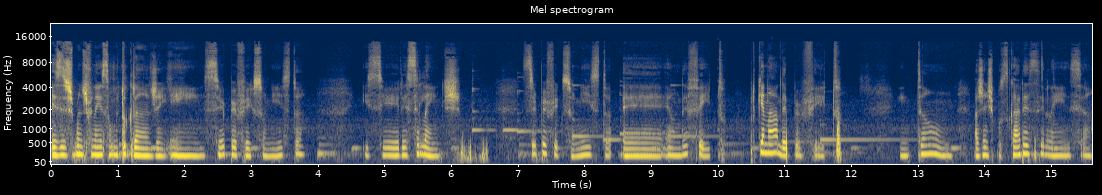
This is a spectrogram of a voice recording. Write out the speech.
existe uma diferença muito grande em ser perfeccionista e ser excelente. Ser perfeccionista é, é um defeito, porque nada é perfeito. Então, a gente buscar excelência,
